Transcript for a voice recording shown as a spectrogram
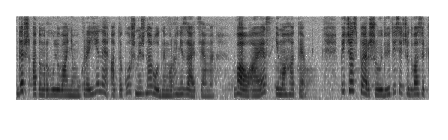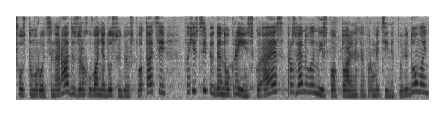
Держатомрегулюванням України, а також міжнародними організаціями ВАО АЕС і МАГАТЕ. Під час першої у 2026 році наради з урахування досвіду експлуатації фахівці Південноукраїнської АЕС розглянули низку актуальних інформаційних повідомлень,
